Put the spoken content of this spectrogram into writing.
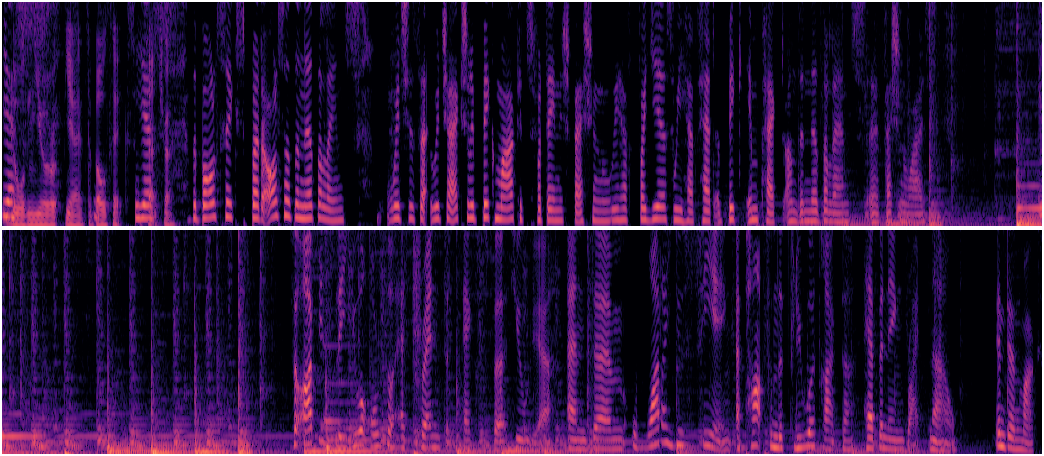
Northern Europe, yeah, the Baltics, Yes, etc. the Baltics, but also the Netherlands, which is which are actually big markets for Danish fashion. We have for years we have had a big impact on the Netherlands uh, fashion So obviously, you are also a trend expert, Julia. And um, what are you seeing apart from the Flyverdragter happening right now in Denmark.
